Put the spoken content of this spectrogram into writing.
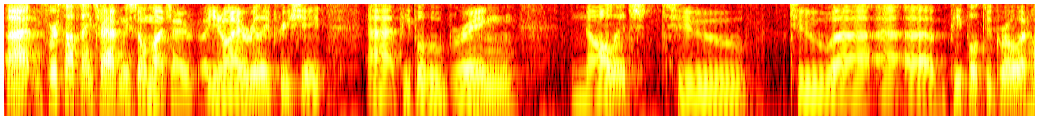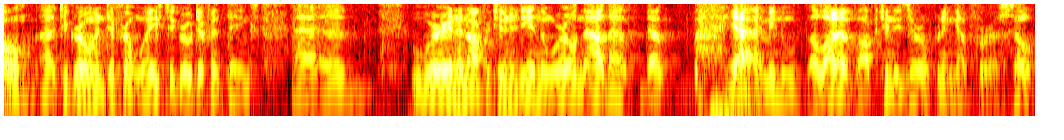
Uh, first off, thanks for having me so much. I, you know, I really appreciate uh, people who bring knowledge to to uh, uh, uh, people to grow at home, uh, to grow in different ways, to grow different things. Uh, we're in an opportunity in the world now that that yeah, I mean, a lot of opportunities are opening up for us. So.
